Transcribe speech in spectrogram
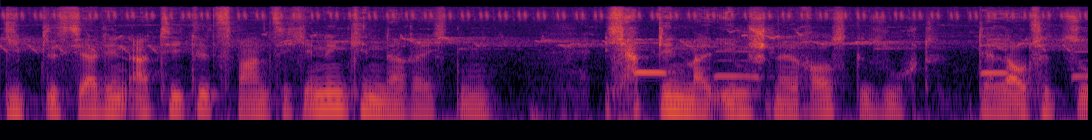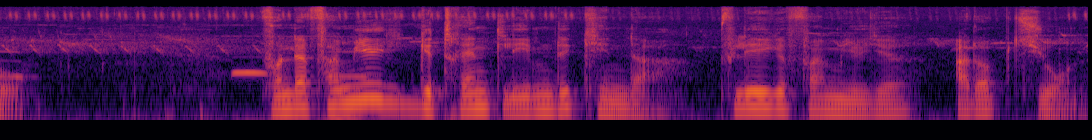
gibt es ja den Artikel 20 in den Kinderrechten. Ich habe den mal eben schnell rausgesucht. Der lautet so. Von der Familie getrennt lebende Kinder Pflegefamilie, Adoption.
